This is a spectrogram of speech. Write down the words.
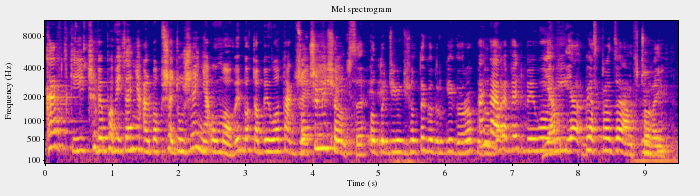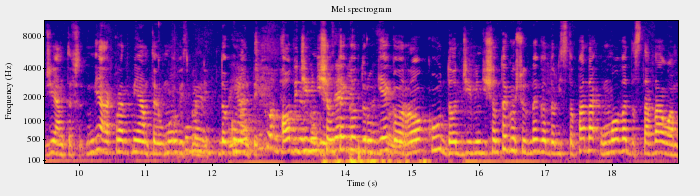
kartki czy wypowiedzenia albo przedłużenia umowy, bo to było tak, że To trzy miesiące, od do 92 roku a do dwa- nawet było Ja, i ja, ja sprawdzałam wczoraj, wzięłam te, ja akurat miałam te umowy, dokumenty. dokumenty. Od 92 roku do 97 do listopada umowę dostawałam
